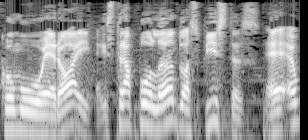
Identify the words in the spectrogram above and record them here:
como herói, extrapolando as pistas, é, é-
